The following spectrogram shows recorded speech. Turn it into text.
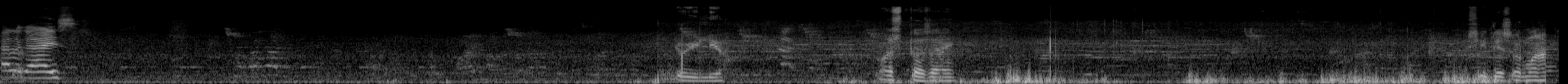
Hello guys. જોઈ લ્યો. મસ્ત છે અહીં. સિદ્ધેશ્વરમાં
